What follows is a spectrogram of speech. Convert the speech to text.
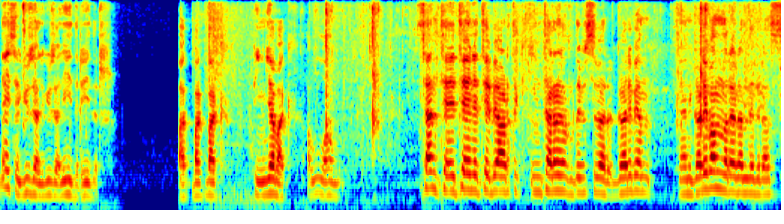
Neyse güzel güzel iyidir iyidir. Bak bak bak. Ping'e bak. Allah'ım. Sen TTNT bir artık internet altyapısı ver. Gariban yani garibanlar herhalde biraz.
